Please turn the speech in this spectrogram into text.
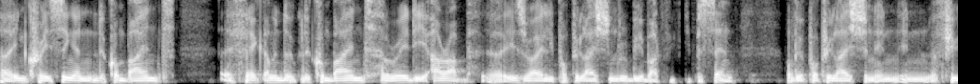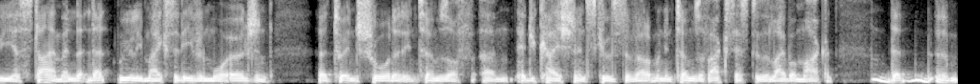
uh, increasing, and the combined effect, I mean, the, the combined Haredi Arab uh, Israeli population will be about 50% of your population in, in a few years' time. And that, that really makes it even more urgent uh, to ensure that in terms of um, education and skills development, in terms of access to the labor market, that um,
